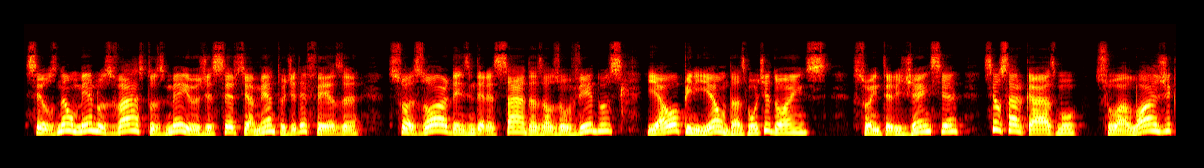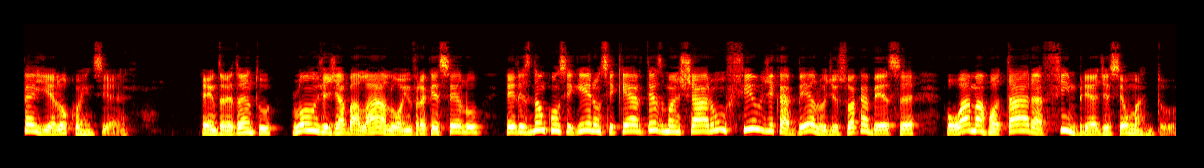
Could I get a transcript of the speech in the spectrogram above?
seus não menos vastos meios de cerceamento de defesa, suas ordens endereçadas aos ouvidos e à opinião das multidões, sua inteligência, seu sarcasmo, sua lógica e eloquência. Entretanto, longe de abalá-lo ou enfraquecê-lo, eles não conseguiram sequer desmanchar um fio de cabelo de sua cabeça ou amarrotar a fímbria de seu manto.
